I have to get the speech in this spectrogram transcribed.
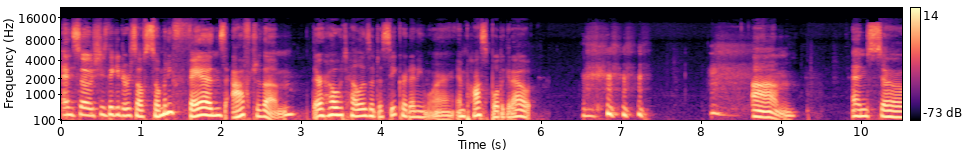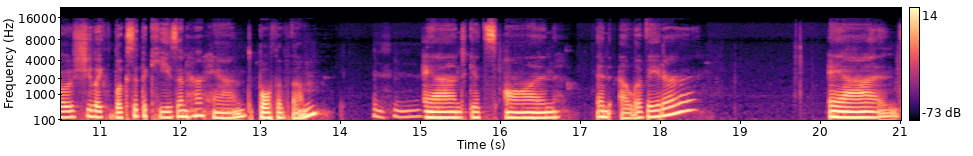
And so she's thinking to herself, so many fans after them. Their hotel isn't a secret anymore. Impossible to get out. Um, and so she like looks at the keys in her hand, both of them, Mhm. and gets on an elevator. And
